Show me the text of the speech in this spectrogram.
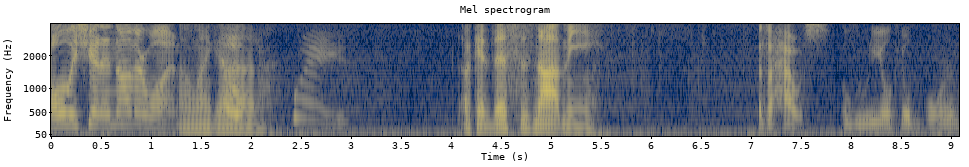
Holy shit, another one! Oh my god. Wait. Okay, this is not me. That's a house. A Lunial killed Born?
